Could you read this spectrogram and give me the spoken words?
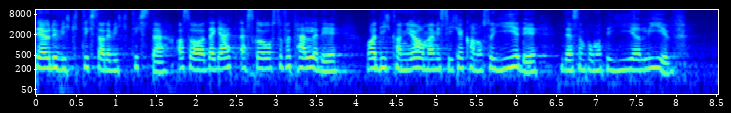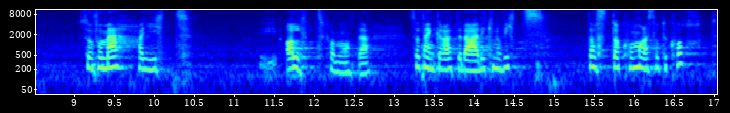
det er jo det viktigste av det viktigste. Altså, det er greit, Jeg skal jo også fortelle dem hva de kan gjøre, men hvis ikke jeg kan også gi dem det som på en måte gir liv, som for meg har gitt alt, på en måte, så tenker jeg at da er det ikke noe vits. Da, da kommer jeg så til kort.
